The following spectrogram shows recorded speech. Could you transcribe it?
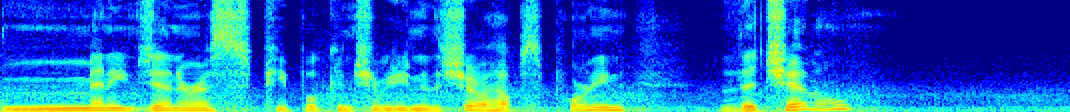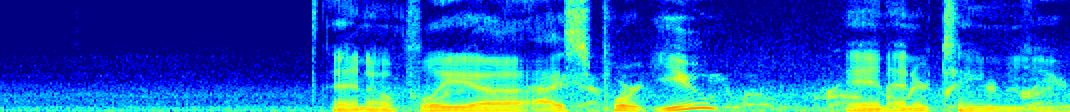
many generous people contributing to the show, help supporting the channel. And hopefully, uh, I support you and entertain you.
